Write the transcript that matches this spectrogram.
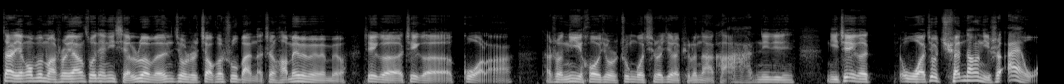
但是阳光奔跑说杨，昨天你写论文就是教科书般的，正好没没没没没有，这个这个过了啊。他说你以后就是中国汽车界的评论大咖啊，你你你这个。我就全当你是爱我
